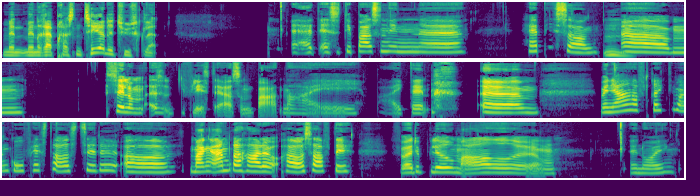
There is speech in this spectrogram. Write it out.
men, men repræsenterer det Tyskland? Ja, altså, det er bare sådan en uh, happy song. Mm. Um, selvom altså, de fleste er sådan bare, nej, bare ikke den. um, men jeg har haft rigtig mange gode fester også til det, og mange andre har, det, har også haft det, før det blev meget uh, annoying.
